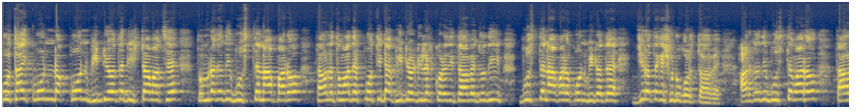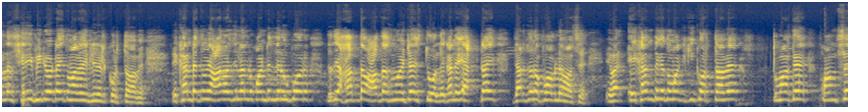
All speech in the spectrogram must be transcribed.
কোথায় কোন কোন ভিডিওতে ডিস্টার্ব আছে, তোমরা যদি বুঝতে না পারো, তাহলে তোমাদের প্রতিটা ভিডিও ডিলিট করে দিতে হবে। যদি বুঝতে না পারো কোন ভিডিওতে জিরো থেকে শুরু করতে হবে। আর যদি বুঝতে পারো, তাহলে সেই ভিডিওটাই তোমাকে ডিলিট করতে হবে। এখানটায় তুমি আনঅরিজিনাল কন্টেন্টের উপর যদি হাত দাও আদার্স মনিটাইজ টোল এখানে একটাই, যার জন্য প্রবলেম আছে। এবার এখান থেকে তোমাকে কি করতে হবে? তোমাকে কমসে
